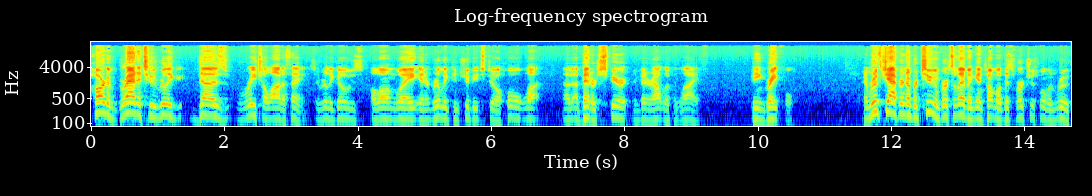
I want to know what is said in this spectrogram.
heart of gratitude really does reach a lot of things. It really goes a long way, and it really contributes to a whole lot, a better spirit and better outlook in life. Being grateful. And Ruth chapter number two and verse eleven, again talking about this virtuous woman Ruth.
